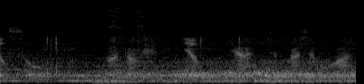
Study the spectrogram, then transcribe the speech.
Real soul. First on in. Yep. Yeah, it's impressive, all right.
